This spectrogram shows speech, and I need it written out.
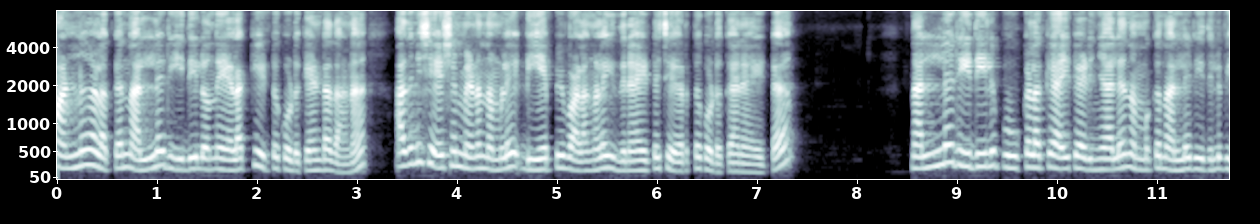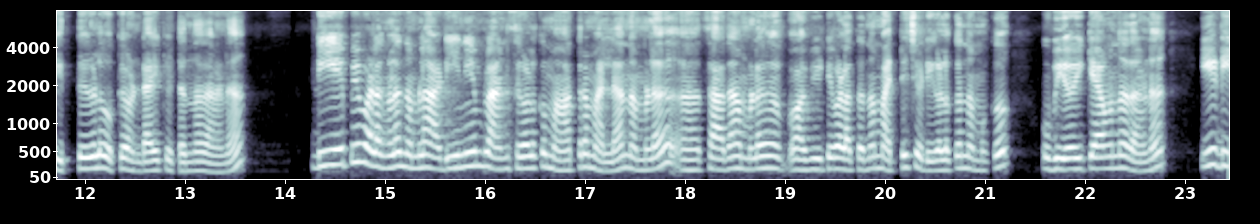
മണ്ണുകളൊക്കെ നല്ല രീതിയിലൊന്ന് ഇളക്കിയിട്ട് കൊടുക്കേണ്ടതാണ്. അതിനുശേഷം വേണം നമ്മൾ ഡി എ പി വളങ്ങൾ ഇതിനായിട്ട് ചേർത്ത് കൊടുക്കാനായിട്ട്. നല്ല രീതിയിൽ പൂക്കളൊക്കെ ആയി കഴിഞ്ഞാൽ നമുക്ക് നല്ല രീതിയിൽ വിത്തുകളും ഒക്കെ ഉണ്ടായി കിട്ടുന്നതാണ്. ഡി എ പി വളങ്ങൾ നമ്മൾ അഡീനിയം പ്ലാന്റ്സുകൾക്ക് മാത്രമല്ല നമ്മൾ സാധാ നമ്മൾ വീട്ടിൽ വളർത്തുന്ന മറ്റ് ചെടികൾക്കും നമുക്ക് ഉപയോഗിക്കാവുന്നതാണ്. ഈ ഡി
